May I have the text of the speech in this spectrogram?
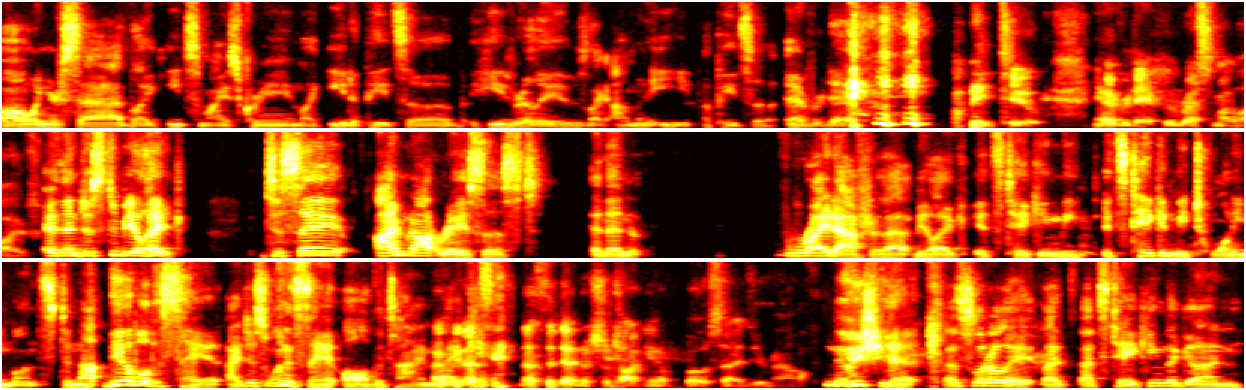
oh, when you're sad, like eat some ice cream, like eat a pizza. But he really, he was like, I'm gonna eat a pizza every day. I need two Yeah. every day for the rest of my life. and then just to be like, to say I'm not racist, and then right after that be like it's taking me it's taken me 20 months to not be able to say it i just want to say it all the time I mean, I that's can't. that's the definition of talking out both sides of your mouth. no shit that's literally like that's taking the gun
